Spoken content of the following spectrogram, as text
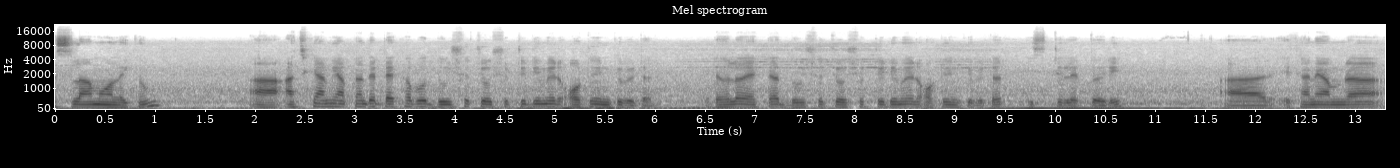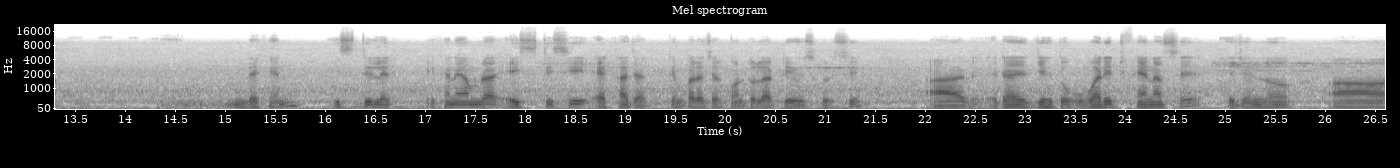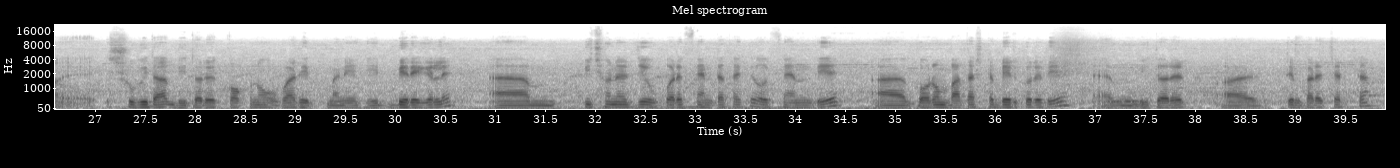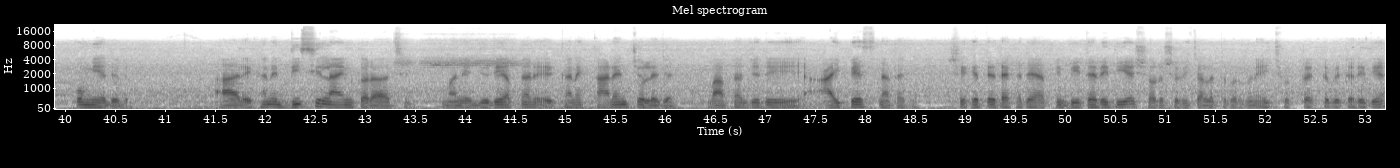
আসসালামু আলাইকুম। আজকে আমি আপনাদের দেখাবো দুইশো চৌষট্টি ডিমের অটো ইনকিউবেটর। এটা হলো একটা দুইশো চৌষট্টি ডিমের অটো ইনকিউবেটর স্টিলের তৈরি। আর এখানে আমরা, দেখেন, স্টিলের, এখানে আমরা এইচটিসি এক হাজার টেম্পারেচার কন্ট্রোলারটি ইউজ করছি। আর এটা যেহেতু ওভারহিট ফ্যান আছে, এজন্য সুবিধা ভিতরে কখনো ওভারহিট মানে হিট বেড়ে গেলে পিছনের যে উপরে ফ্যানটা থাকে, ওই ফ্যান দিয়ে গরম বাতাসটা বের করে দিয়ে ভিতরের টেম্পারেচারটা কমিয়ে দেবে। আর এখানে ডিসি লাইন করা আছে মানে যদি আপনার এখানে কারেন্ট চলে যায়, বা আপনার যদি আইপিএস না থাকে, সেক্ষেত্রে দেখা যায় আপনি ব্যাটারি দিয়ে সরাসরি চালাতে পারবেন। এই ছোট্ট একটা ব্যাটারি দিয়ে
